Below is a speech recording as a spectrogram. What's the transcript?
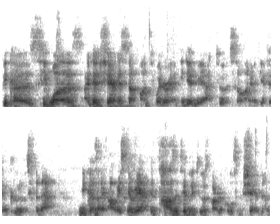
because he was, I did share his stuff on Twitter and he did react to it, so I'm going to give him kudos for that because I obviously reacted positively to his articles and shared them.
